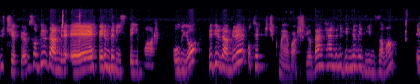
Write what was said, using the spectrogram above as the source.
üç yapıyorum. Sonra birdenbire eh benim de bir isteğim var oluyor ve birdenbire o tepki çıkmaya başlıyor. Ben kendimi dinlemediğim zaman e,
